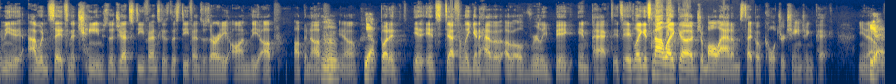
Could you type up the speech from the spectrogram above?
I mean, I wouldn't say it's going to change the Jets defense because this defense is already on the up, up and up, Mhm. you know. Yeah. But it, it it's definitely going to have a, a, a really big impact. It's it, like it's not like a Jamal Adams type of culture changing pick, you know. yeah,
